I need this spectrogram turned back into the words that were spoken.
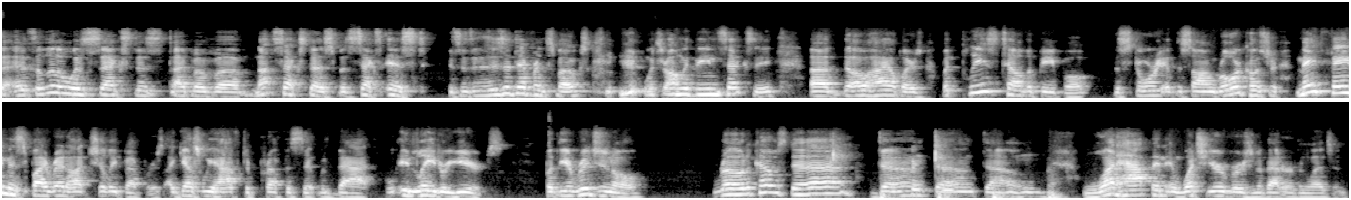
it's a little with sexist type of uh, not sexist, but sexist. This is there's a difference, folks. What's wrong with being sexy? Uh, the Ohio players. But please tell the people the story of the song "Roller Coaster," made famous by Red Hot Chili Peppers. I guess we have to preface it with that in later years. But the original roller coaster, dun dun dun. What happened, and what's your version of that urban legend?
